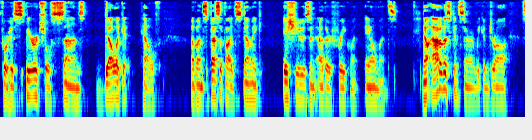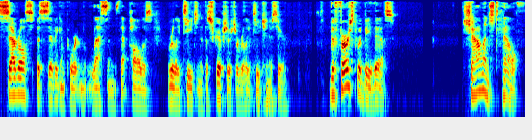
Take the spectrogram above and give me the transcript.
for his spiritual son's delicate health of unspecified stomach issues and other frequent ailments. Now, out of this concern, we can draw several specific important lessons that Paul is really teaching, that the scriptures are really teaching us here. The first would be this. Challenged health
